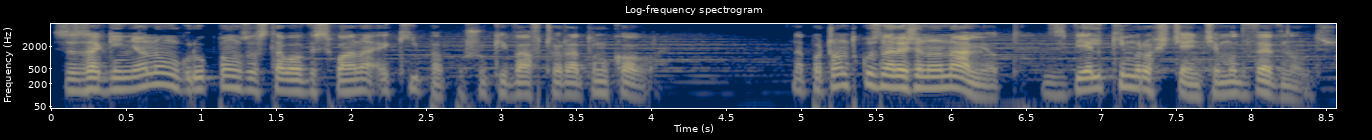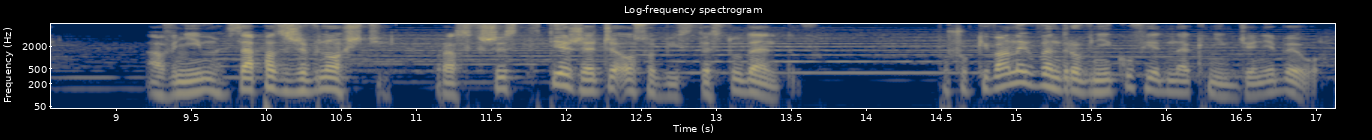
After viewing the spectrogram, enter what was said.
za zaginioną grupą została wysłana ekipa poszukiwawczo-ratunkowa. Na początku znaleziono namiot z wielkim rozcięciem od wewnątrz, a w nim zapas żywności oraz wszystkie rzeczy osobiste studentów. Poszukiwanych wędrowników jednak nigdzie nie było.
